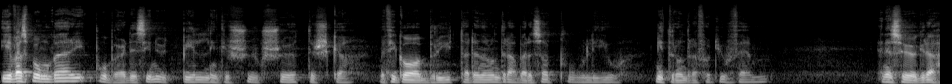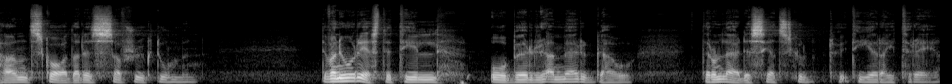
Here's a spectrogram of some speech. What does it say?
Eva Spångberg påbörjade sin utbildning till sjuksköterska men fick avbryta den när hon drabbades av polio 1945. Hennes högra hand skadades av sjukdomen. Det var nu hon reste till Oberammergau där hon lärde sig att skulptera i trä.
